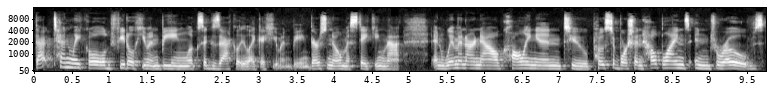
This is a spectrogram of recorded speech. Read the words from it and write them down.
that 10 week old fetal human being looks exactly like a human being. There's no mistaking that. And women are now calling in to post abortion helplines in droves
